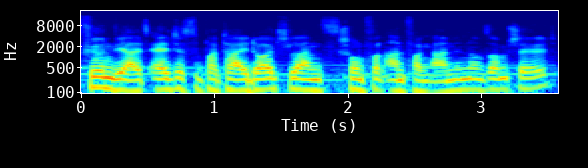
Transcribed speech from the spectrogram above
führen wir als älteste Partei Deutschlands schon von Anfang an in unserem Schild.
